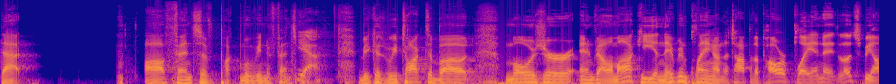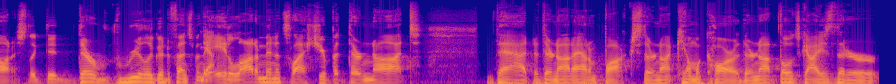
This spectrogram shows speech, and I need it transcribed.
that offensive puck moving defenseman. Yeah. Because we talked about Moser and Valimaki, and they've been playing on the top of the power play. And let's be honest, like they, they're really good defensemen. Yeah. They ate a lot of minutes last year, but they're not that they're not Adam Fox, they're not Cale Makar, they're not those guys that are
